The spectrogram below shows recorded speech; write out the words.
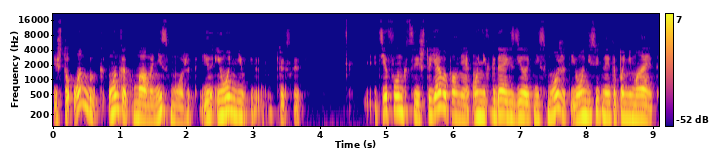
И что он, бы- он как мама не сможет. И, и он не, как сказать, те функции, что я выполняю, он никогда их сделать не сможет, и он действительно это понимает.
